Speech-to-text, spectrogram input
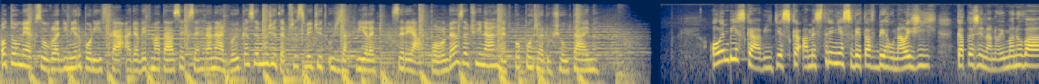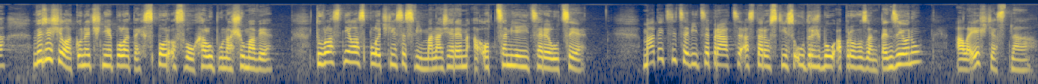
O tom, jak jsou Vladimír Polívka a David Matásek sehraná dvojka, se můžete přesvědčit už za chvíli. Seriál Polda začíná hned po pořadu Showtime. Olympijská vítězka a mistrině světa v běhu na lyžích Kateřina Neumannová vyřešila konečně po letech spor o svou chalupu na Šumavě. Tu vlastnila společně se svým manažerem a otcem její dcery Lucie. Má teď sice více práce a starostí s údržbou a provozem penzionu, ale je šťastná.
